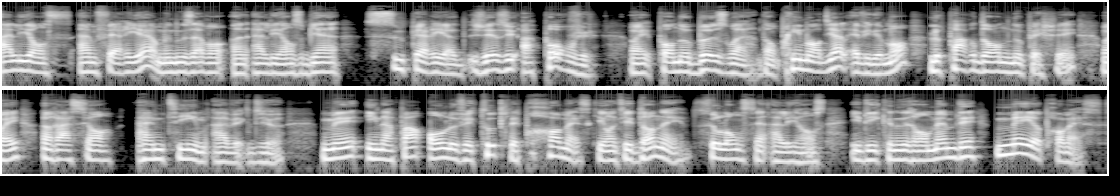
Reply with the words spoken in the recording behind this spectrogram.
alliance inférieure, mais nous avons une alliance bien supérieure. Jésus a pourvu oui, pour nos besoins. Donc, primordial, évidemment, le pardon de nos péchés, oui, une relation intime avec Dieu. Mais il n'a pas enlevé toutes les promesses qui ont été données sur l'ancienne alliance. Il dit que nous avons même des meilleures promesses.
